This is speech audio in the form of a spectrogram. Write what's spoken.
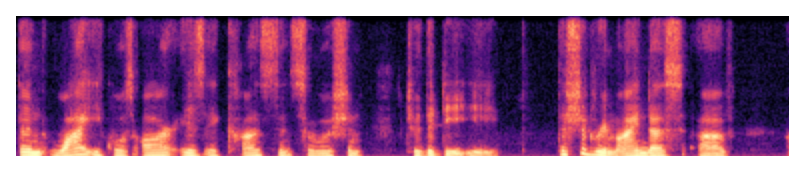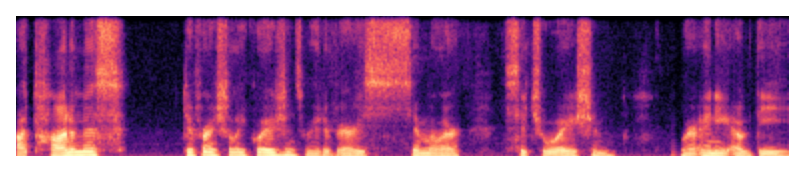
then y equals r is a constant solution to the dE. This should remind us of autonomous differential equations. We had a very similar situation where any of the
